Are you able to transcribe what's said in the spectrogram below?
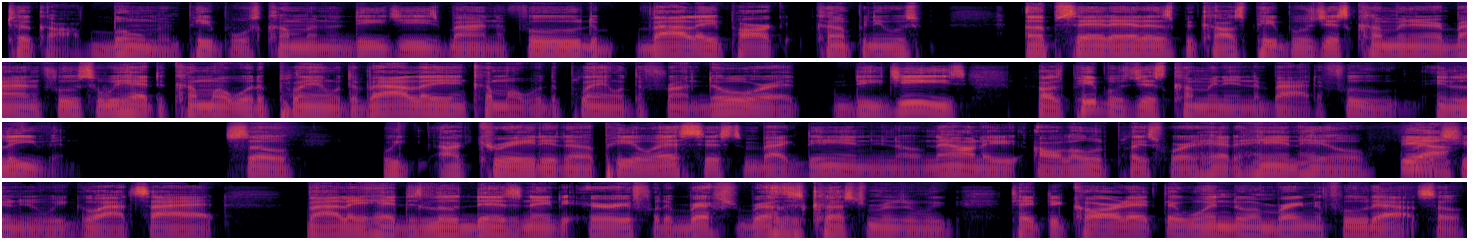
Took off, booming. People was coming to DG's buying the food. The valet park company was upset at us because people was just coming in there buying food. So we had to come up with a plan with the valet and come up with a plan with the front door at DG's because people was just coming in to buy the food and leaving. So we I created a POS system back then. You know, now they all over the place where it had a handheld flex Yeah. unit. We go outside. Valet had this little designated area for the Breakfast Brothers customers, and we take the card at the window and bring the food out. So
